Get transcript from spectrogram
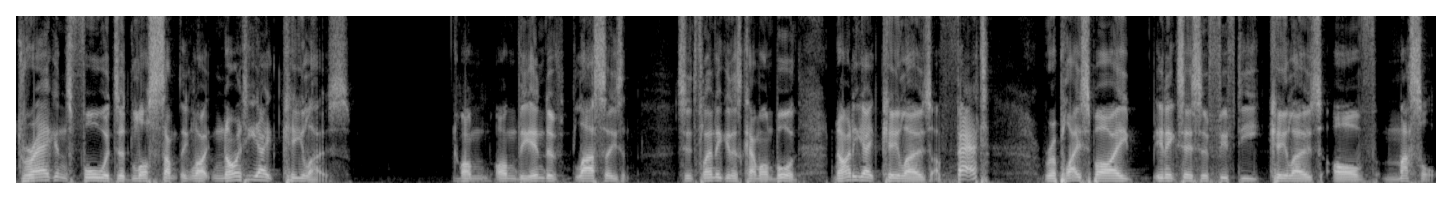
Dragons forwards had lost something like 98 kilos on on the end of last season since Flanagan has come on board. 98 kilos of fat replaced by in excess of 50 kilos of muscle.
